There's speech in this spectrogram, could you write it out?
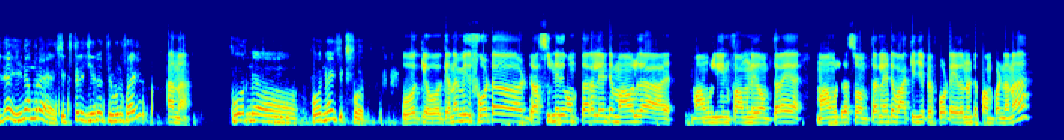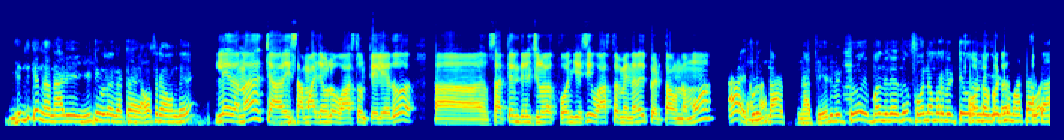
ఇదే ఈ నెంబరే six three zero triple five. అన్న? Four four nine six four. Okay okay. అన్న మీది ఫోటో డ్రెస్ ఉన్నది పంపుతారా? లేదంటే మామూలుగా మామూలు యూనిఫామ్ ఉన్నది పంపుతారా? మామూలు డ్రెస్ పంపుతారా? లేదంటే వాక్యం చెప్పే ఫోటో ఏదైనా ఉంటే పంపండి అన్న. ఎందుకన్నా నాది యూట్యూబ్లో గట్ట అవసరం ఉంది? లేదన్నా చాలా ఈ సమాజంలో వాస్తవం తెలియదు. ఆ సత్యం తెలిసిన వాళ్ళకి ఫోన్ చేసి వాస్తవం ఏందనేది పెడతా ఉన్నాము. ఇప్పుడు నా పేరు పెట్టు ఇబ్బంది లేదు. ఫోన్ నెంబర్ పెట్టు ఫోటో నేను ఒకటి మాట్లాడతా.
